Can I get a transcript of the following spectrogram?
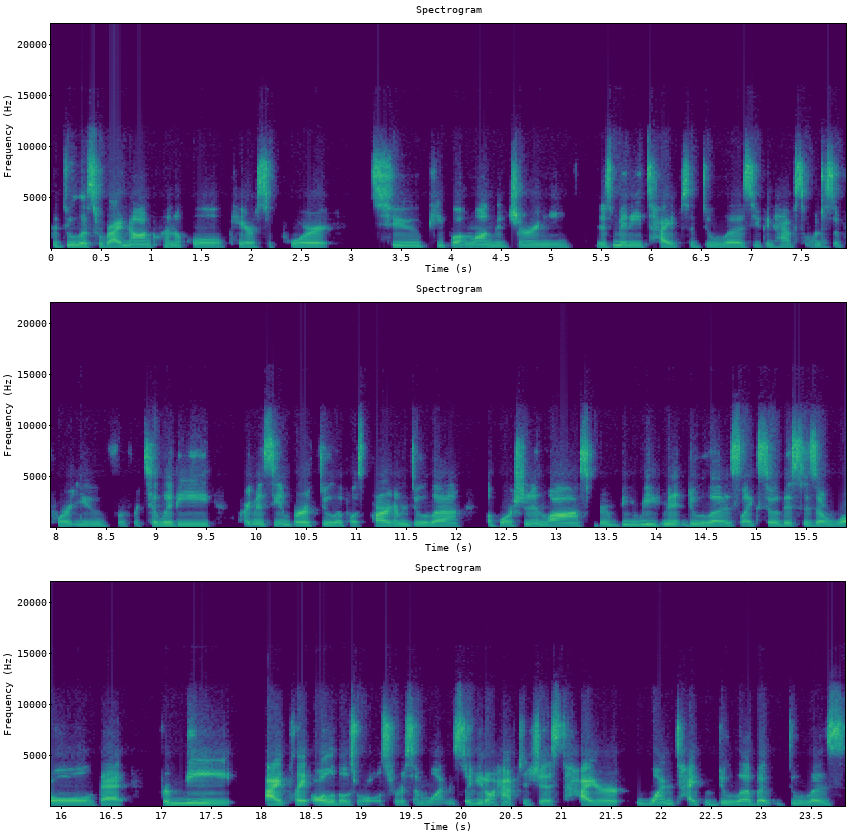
The doulas provide non-clinical care support to people along the journey there's many types of doulas. You can have someone to support you for fertility, pregnancy and birth doula, postpartum doula, abortion and loss, bereavement doulas. Like, so this is a role that for me, I play all of those roles for someone. So you don't have to just hire one type of doula, but doulas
